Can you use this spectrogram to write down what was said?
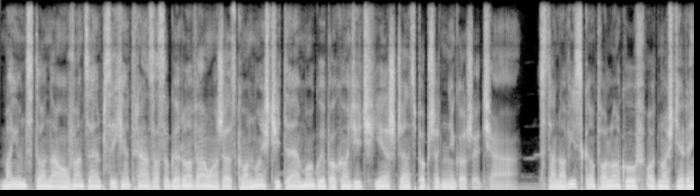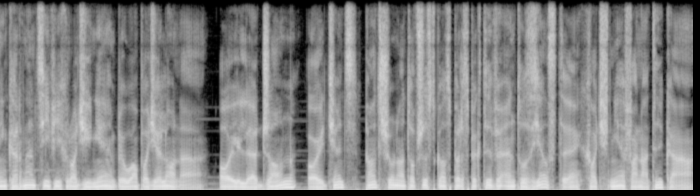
Mając to na uwadze, psychiatra zasugerował, że skłonności te mogły pochodzić jeszcze z poprzedniego życia. Stanowisko Polaków odnośnie reinkarnacji w ich rodzinie było podzielone. O ile John, ojciec, patrzył na to wszystko z perspektywy entuzjasty, choć nie fanatyka,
